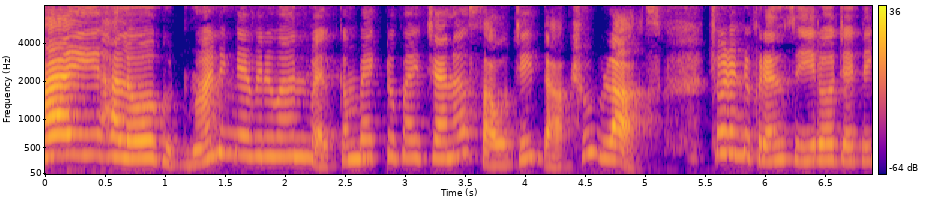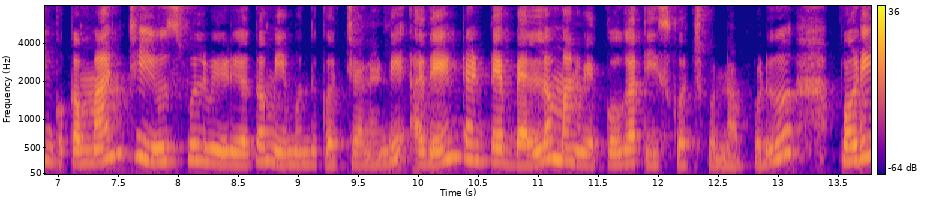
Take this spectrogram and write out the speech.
Hi hello good morning everyone welcome back to my channel Sowji Dakshu vlogs చూడండి ఫ్రెండ్స్ ఈరోజు అయితే ఇంకొక మంచి యూస్ఫుల్ వీడియోతో మీ ముందుకు వచ్చానండి. అదేంటంటే బెల్లం మనం ఎక్కువగా తీసుకొచ్చుకున్నప్పుడు పొడి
